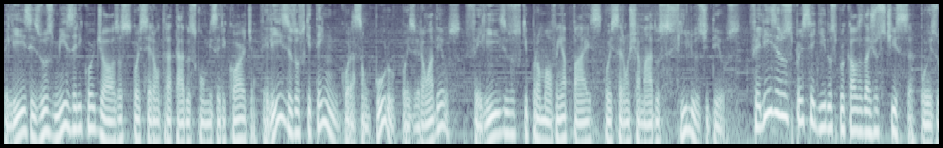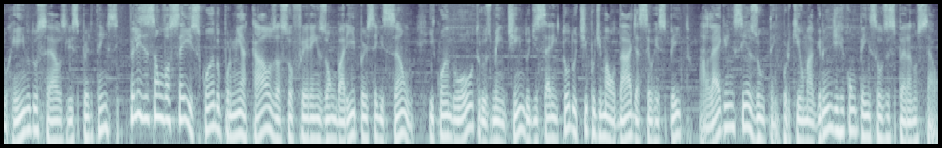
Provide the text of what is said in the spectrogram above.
Felizes os misericordiosos, pois serão tratados com misericórdia. Felizes os que têm coração puro, pois verão a Deus. Felizes os que promovem a paz, pois serão chamados filhos de Deus. Felizes os perseguidos por causa da justiça, pois o reino dos céus lhes pertence. Felizes são vocês quando por minha causa sofrerem zombaria e perseguição, e quando outros, mentindo, disserem todo tipo de maldade a seu respeito. Alegrem-se e exultem, porque uma grande recompensa os espera no céu.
